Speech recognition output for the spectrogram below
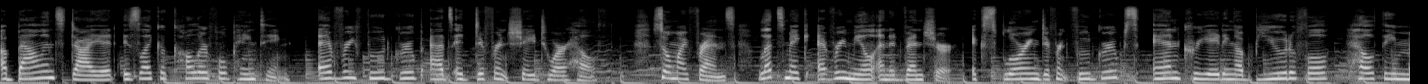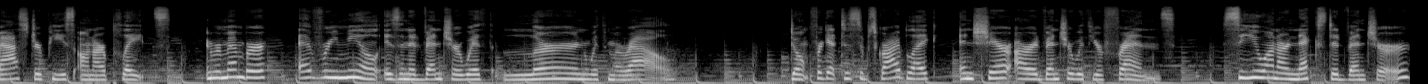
A balanced diet is like a colorful painting. Every food group adds a different shade to our health. So, my friends, let's make every meal an adventure, exploring different food groups and creating a beautiful, healthy masterpiece on our plates. And remember, every meal is an adventure with Learn with Miral. Don't forget to subscribe, like, and share our adventure with your friends. See you on our next adventure.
